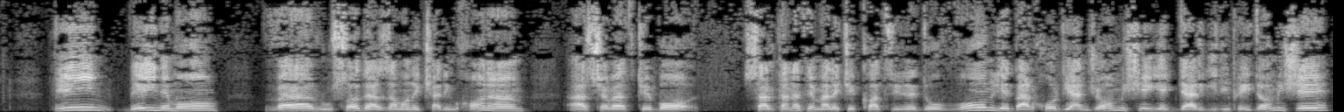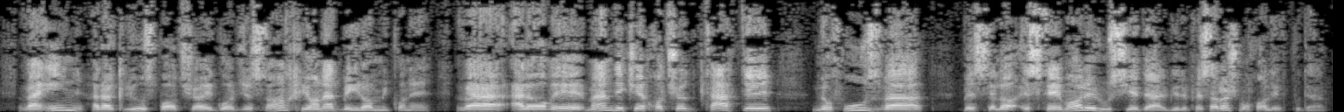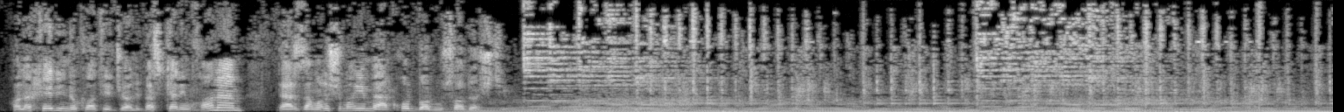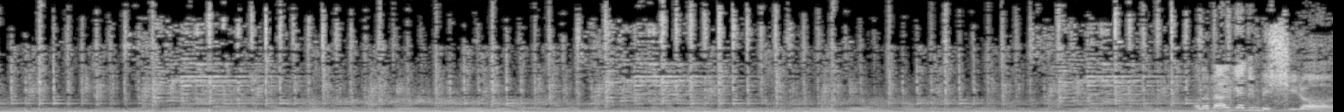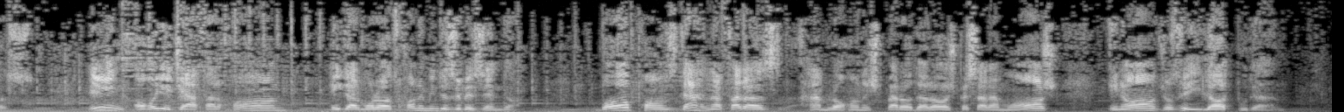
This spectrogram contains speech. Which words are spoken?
این بین ما و روسا در زمان کریم خانم عرض شود که با سلطنت ملکه کاترین دوم یه برخوردی انجام میشه یک درگیری پیدا میشه و این هراکلیوس پادشاه گرجستان خیانت به ایران می‌کنه و علاقه منده که خودشو تحت نفوذ و به اصطلاح استعمار روسیه در بیاره. پسراش مخالف بودن. حالا خیلی نکات جالب. بس کریم خانم در زمان شما این برخورد با روسا داشتیم. حالا برگردیم به شیراز. این آقای جعفرخان هیدر مراد خان میندازه به زندان. با پانزده نفر از همراهانش برادراش پسرموهاش اینا جزو ایلات بودن.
